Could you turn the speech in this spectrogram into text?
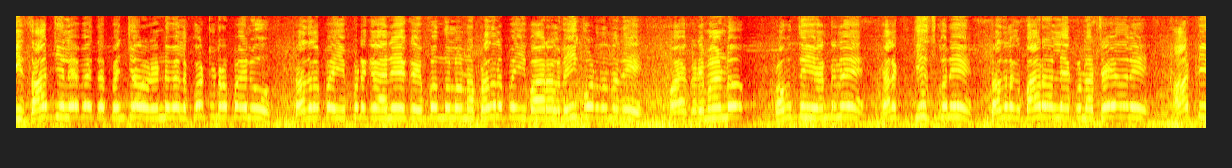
ఈ ఛార్జీలు ఏవైతే పెంచారో రెండు వేల కోట్ల రూపాయలు ప్రజలపై ఇప్పటికే అనేక ఇబ్బందులు ఉన్న ప్రజలపై ఈ భారాలు వేయకూడదన్నది మా యొక్క డిమాండ్. ప్రభుత్వం వెంటనే వెనక్కి తీసుకుని ప్రజలకు భారాలు లేకుండా చేయాలి. ఆర్టీ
